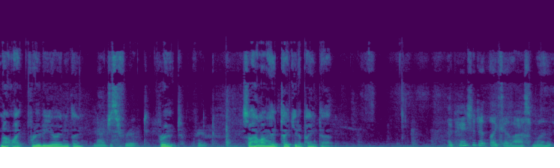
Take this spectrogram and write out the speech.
Not like fruity or anything? No, just fruit. Fruit. Fruit. So how long did it take you to paint that? I painted it like last month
